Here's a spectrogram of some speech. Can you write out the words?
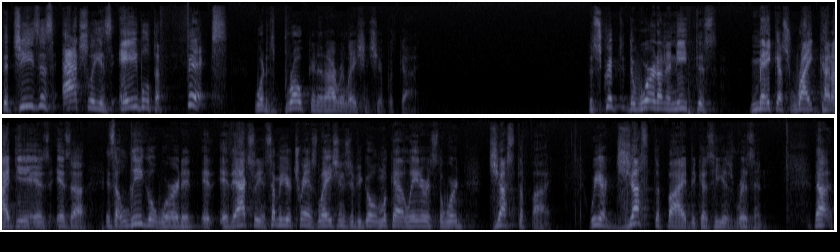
that Jesus actually is able to fix what is broken in our relationship with God. The script, the word underneath this make us right kind of idea is, is, a, is a legal word. It, it, it actually, in some of your translations, if you go and look at it later, it's the word justified. We are justified because he is risen. Now,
